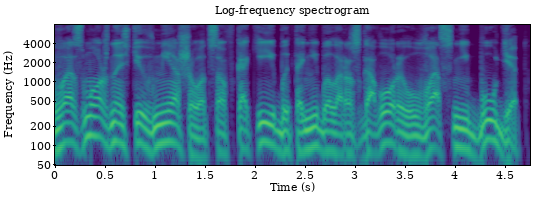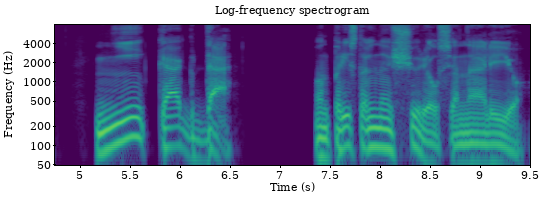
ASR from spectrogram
возможности вмешиваться в какие бы то ни было разговоры у вас не будет. Никогда!» Он пристально щурился на Алию.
